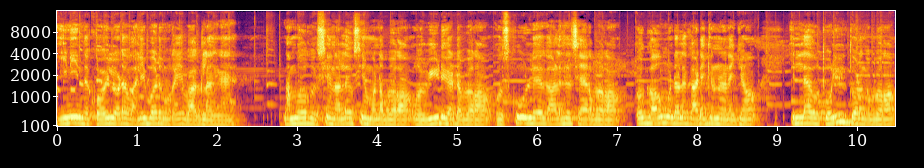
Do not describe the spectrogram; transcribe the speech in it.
இனி இந்த கோயிலோட வழிபாடு முறையை பார்க்கலாங்க. நம்ம ஒரு விஷயம் நல்ல விஷயம் பண்ண போகிறோம் ஒரு வீடு கட்ட போகிறோம் ஒரு ஸ்கூல்லையோ காலேஜில் சேர போகிறோம் ஒரு கவர்மெண்டால் கிடைக்கணும்னு நினைக்கும். இல்லை ஒரு தொழில் தொடங்க போகிறோம்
